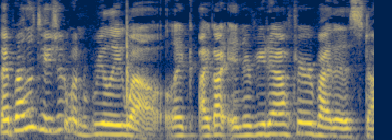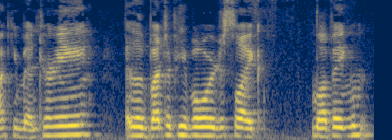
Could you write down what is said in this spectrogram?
My presentation went really well. Like, I got interviewed after by this documentary, and a bunch of people were just like loving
